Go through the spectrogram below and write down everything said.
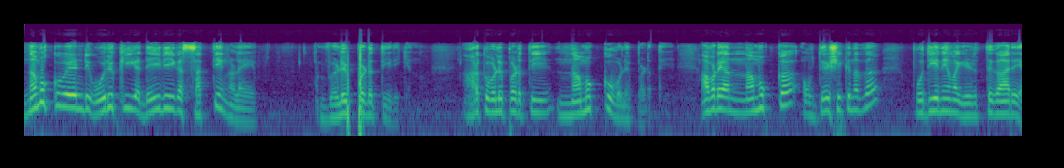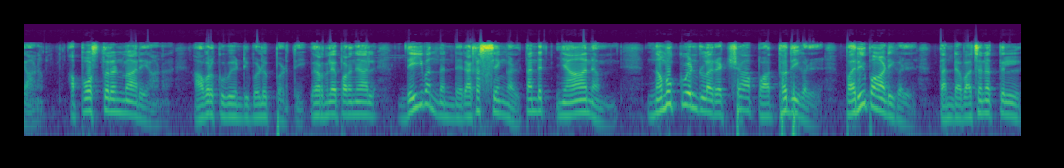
നമുക്ക് വേണ്ടി ഒരുക്കിയ ദൈവിക സത്യങ്ങളെ വെളിപ്പെടുത്തിയിരിക്കുന്നു. ആർക്ക് വെളിപ്പെടുത്തി? നമുക്ക് വെളിപ്പെടുത്തി. അവിടെ നമുക്ക് ഉദ്ദേശിക്കുന്നത് പുതിയ നിയമ എഴുത്തുകാരെയാണ് അപ്പോസ്തലന്മാരെയാണ്. അവർക്ക് വേണ്ടി വെളിപ്പെടുത്തി. വേറെ പറഞ്ഞാൽ ദൈവം തന്റെ രഹസ്യങ്ങൾ തന്റെ ജ്ഞാനം നമുക്ക് വേണ്ടിയുള്ള രക്ഷാ പദ്ധതികൾ പരിപാടികൾ തന്റെ വചനത്തിൽ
